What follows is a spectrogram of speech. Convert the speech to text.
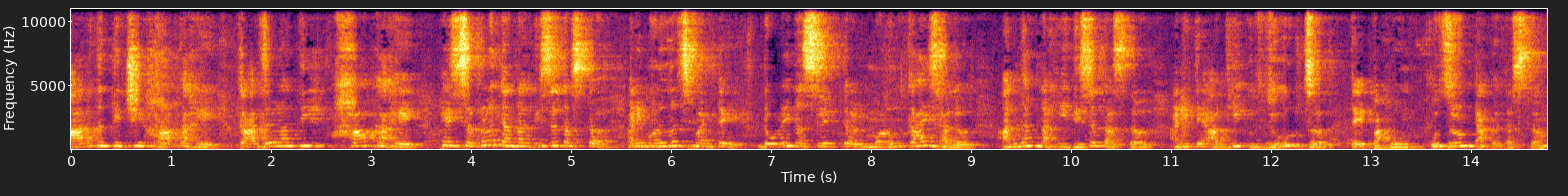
आर्ततेची हाक आहे काजळातील हाक आहे हे सगळं त्यांना दिसत असतं. आणि म्हणूनच म्हणते डोळे नसले तर म्हणून काय झालं? अंधांनाही दिसत असतं. आणि ते अधिक दूरच ते पाहून उजळून टाकत असतं.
